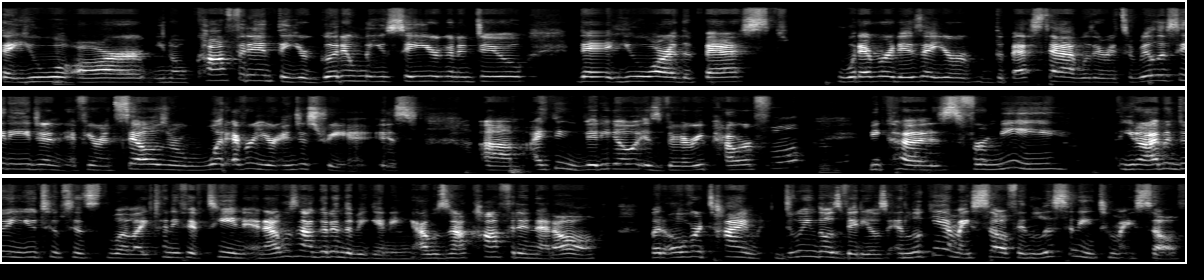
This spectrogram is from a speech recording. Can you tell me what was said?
that you are, you know, confident that you're good in what you say you're going to do, that you are the best whatever it is that you're the best at, whether it's a real estate agent, if you're in sales or whatever your industry is. Um, I think video is very powerful mm-hmm. because for me, you know, I've been doing YouTube since what, like 2015, and I was not good in the beginning. I was not confident at all. But over time, doing those videos and looking at myself and listening to myself,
